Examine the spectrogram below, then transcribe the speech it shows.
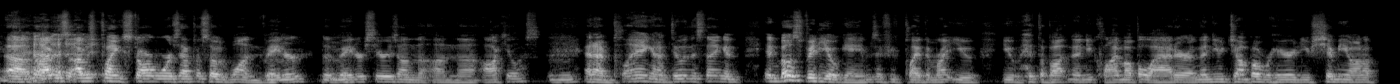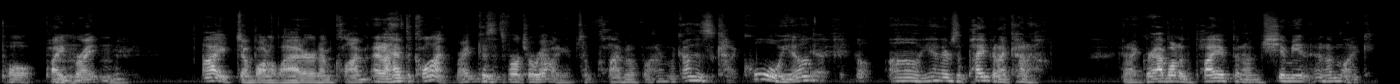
Um, uh, I was I was playing Star Wars Episode One, Vader, the Mhm. Vader series on the on the Oculus, Mhm. and I'm playing and I'm doing this thing. And in most video games, if you've played them right, you you hit the button and you climb up a ladder, and then you jump over here and you shimmy on a pole, pipe, Mhm, right? mhm. I jump on a ladder and I'm climbing, and I have to climb, right? Because it's virtual reality. So I'm climbing up the ladder. I'm like, oh, this is kind of cool, you know? Yeah. Oh, oh, yeah, there's a pipe, and I kind of, and I grab onto the pipe and I'm shimmying, and I'm like,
